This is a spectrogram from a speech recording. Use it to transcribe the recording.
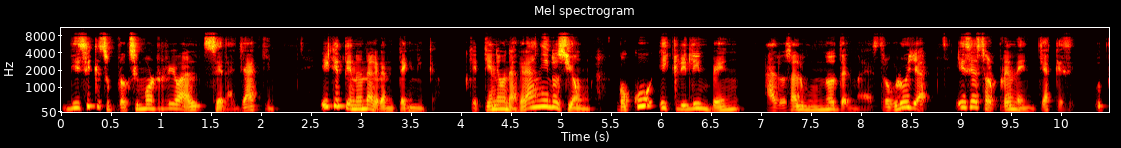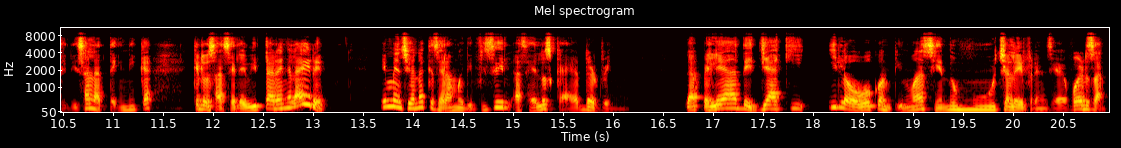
dice que su próximo rival será Jackie y que tiene una gran técnica, que tiene una gran ilusión. Goku y Krillin ven a los alumnos del maestro Grulla y se sorprenden ya que utilizan la técnica que los hace levitar en el aire y menciona que será muy difícil hacerlos caer del ring. La pelea de Jackie y Lobo continúa siendo mucha la diferencia de fuerza,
